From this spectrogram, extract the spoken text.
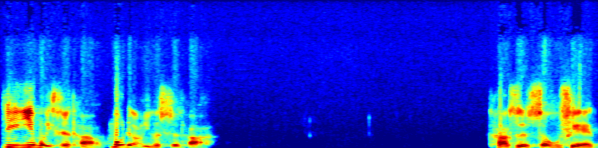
第一位是他，末了一个是他。”他是首先，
